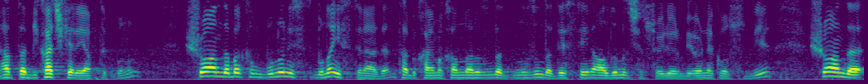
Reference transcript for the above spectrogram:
hatta birkaç kere yaptık bunu. Şu anda bakın bunun buna istinaden tabii kaymakamlarımızın da, da desteğini aldığımız için söylüyorum bir örnek olsun diye. Şu anda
